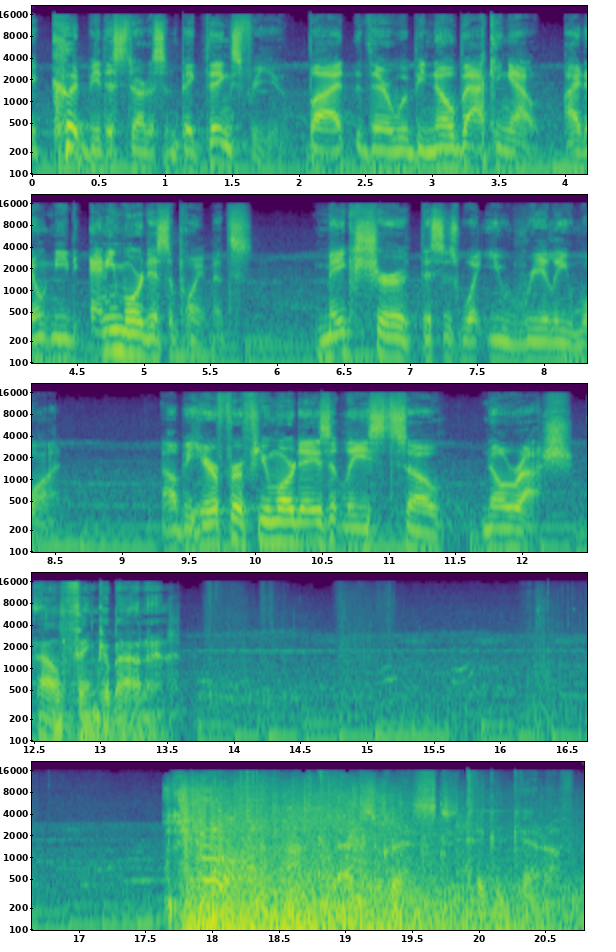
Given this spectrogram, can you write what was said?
It could be the start of some big things for you, but there would be no backing out. I don't need any more disappointments. Make sure this is what you really want. I'll be here for a few more days at least, so no rush. I'll think about it. That's Crest taken care of.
